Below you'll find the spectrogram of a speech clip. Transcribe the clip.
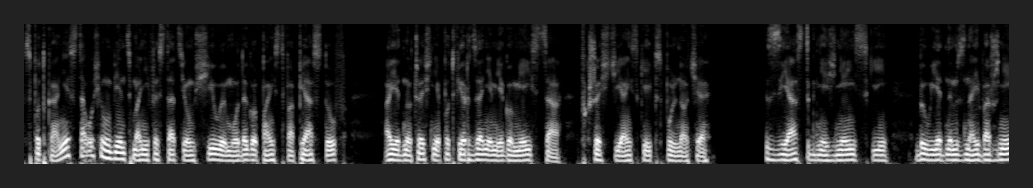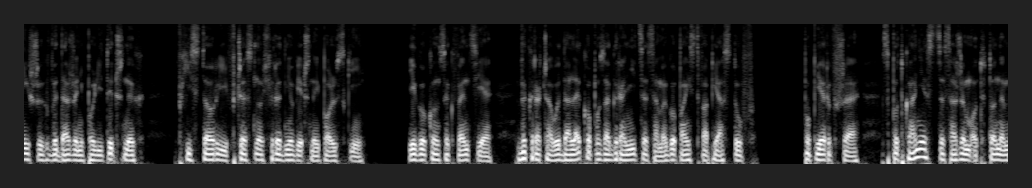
Spotkanie stało się więc manifestacją siły młodego państwa Piastów, a jednocześnie potwierdzeniem jego miejsca w chrześcijańskiej wspólnocie. Zjazd gnieźnieński był jednym z najważniejszych wydarzeń politycznych w historii wczesnośredniowiecznej Polski. Jego konsekwencje wykraczały daleko poza granice samego państwa Piastów. Po pierwsze, spotkanie z cesarzem Ottonem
